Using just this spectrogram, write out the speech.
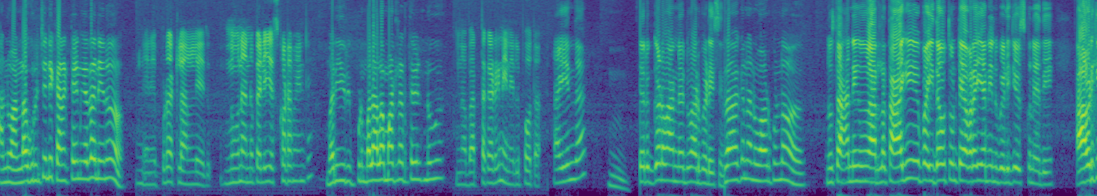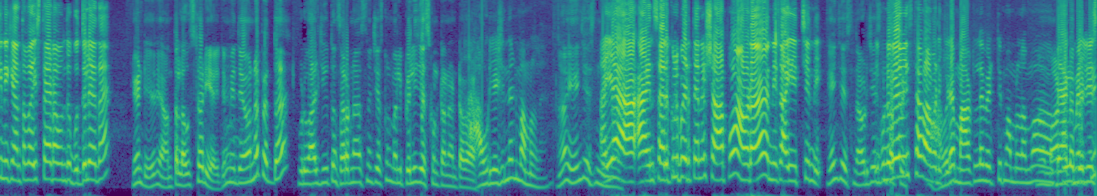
నువ్వు అన్న గురించే నీకు కనెక్ట్ అయ్యాను కదా నేను. నేను ఎప్పుడు అట్లా అనలేదు. నువ్వు నన్ను పెళ్ళి చేసుకోవడం ఏంటి? మరి ఇప్పుడు మళ్ళీ అలా మాట్లాడతావేంటి నువ్వు? నా భర్త కాడికి నేను వెళ్ళిపోతా. అయ్యిందా. చెరుగ్గడ వాడినట్టు వాడు పడేసింది దాకా నన్ను వాడుకున్నావు. నువ్వు తా నువ్వు అట్లా తాగి ఇదవుతుంటే ఎవరయ్యా నేను పెళ్ళి చేసుకునేది? ఆవిడకి నీకు ఎంత వయసు తేడా ఉంది? బుద్ధి లేదా? ఏంటి ఇది అంత లవ్ స్టోరీ అయితే మీది ఏమన్నా పెద్ద? ఇప్పుడు వాళ్ళ జీవితం సర్వనాశనం చేసుకుని మళ్ళీ పెళ్ళి చేసుకుంటానంటావా? ఆవిడ చేసిందండి మమ్మల్ని. ఆ, ఏం చేసింది? అయ్యా ఆ- ఆయన సరుకులు పెడితేనే షాపు ఆవిడ నీకు అవి ఇచ్చింది. ఏం చేసింది? ఆవిడ చేసింది నువ్వేమి. ఇస్తావు ఆవిడకి? ఆవిడే మాటల్లో పెట్టి మమ్మల్ని అమ్మ మాటల్లో బ్లాక్మెయిల్ పెట్టి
